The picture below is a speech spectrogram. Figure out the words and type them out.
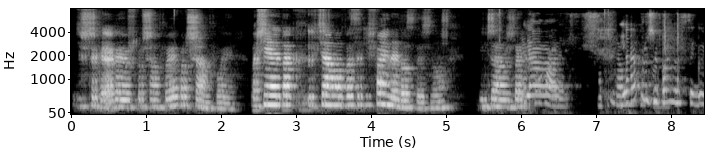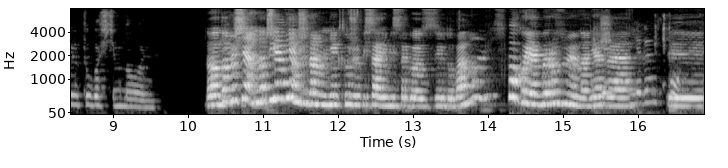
Chociaż czekaj, Aga, już patrzyłam twoje? Patrzyłam twoje. Właśnie tak chciałam od was jakieś fajne dostać, no. Liczyłam, że tak... Ja, ja proszę panią z tego YouTube'a ściągnąłem. No domyślałam, znaczy ja wiem, że tam niektórzy pisali mi z tego z YouTube'a, no i spoko, jakby rozumiem, no nie, że... Jeden swój. Yy,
